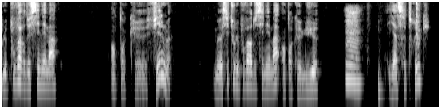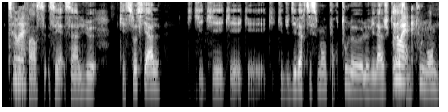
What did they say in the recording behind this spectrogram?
le pouvoir du cinéma en tant que film, mais aussi tout le pouvoir du cinéma en tant que lieu. Hmm, Il y a ce truc c'est Enfin, c'est- un lieu qui est social, qui, qui, qui, est, qui, du divertissement pour tout le, le village, qui Ouais. rassemble tout le monde,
